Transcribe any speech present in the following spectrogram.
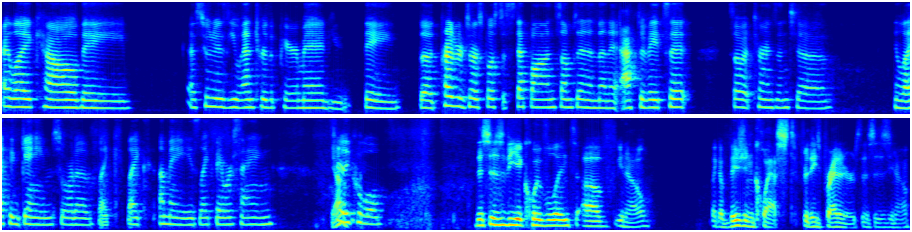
I like how they, as soon as you enter the pyramid, you they the predators are supposed to step on something and then it activates it, so it turns into you know, like a game, sort of like like a maze, like they were saying. It's yeah. really cool. This is the equivalent of you know, like a vision quest for these predators. This is you know,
